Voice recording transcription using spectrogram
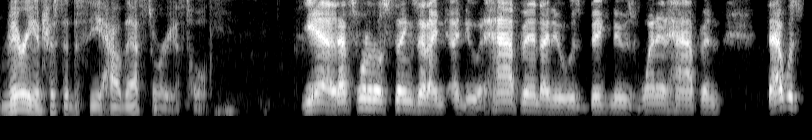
very interested to see how that story is told. Yeah, that's one of those things that I, I knew it happened. I knew it was big news when it happened. That was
